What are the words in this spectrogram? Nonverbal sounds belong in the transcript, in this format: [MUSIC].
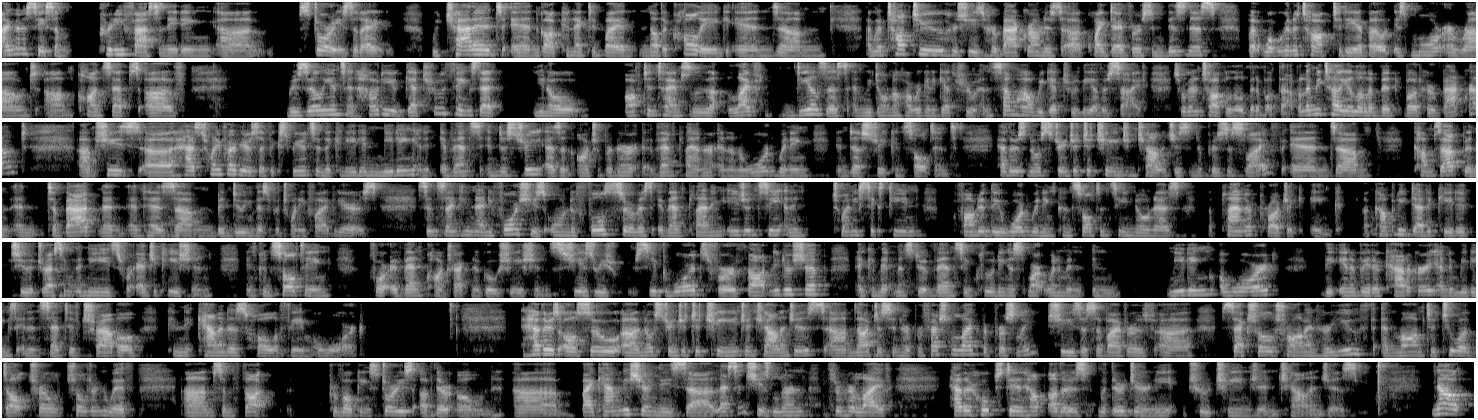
I'm going to say some pretty fascinating uh, stories that I we chatted and got connected by another colleague, and um, I'm going to talk to her. She's her background is uh, quite diverse in business, but what we're going to talk today about is more around um, concepts of resilience and how do you get through things that you know oftentimes life deals us and we don't know how we're going to get through and somehow we get through the other side. So we're going to talk a little bit about that. But let me tell you a little bit about her background um, she's uh, has 25 years of experience in the Canadian meeting and events industry as an entrepreneur, event planner, and an award-winning industry consultant. Heather's no stranger to change and challenges in her business life, and um, comes up and, and to bat and, and has um, been doing this for 25 years. Since 1994, she's owned a full-service event planning agency, and in 2016 founded the award-winning consultancy known as the Planner Protect Inc a company dedicated to addressing the needs for education and consulting for event contract negotiations. She has re- received awards for thought leadership and commitments to events, including a Smart Women in, in Meeting Award, the Innovator category, and the Meetings and Incentive Travel Canada's Hall of Fame Award. Heather is also uh, no stranger to change and challenges, um, not just in her professional life, but personally. She's a survivor of uh, sexual trauma in her youth and mom to two adult ch- children with um, some thought provoking stories of their own. Uh, by candidly sharing these uh, lessons she's learned through her life, Heather hopes to help others with their journey through change and challenges. Now,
